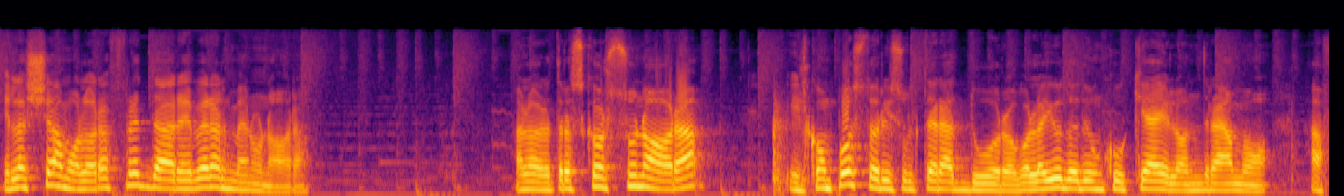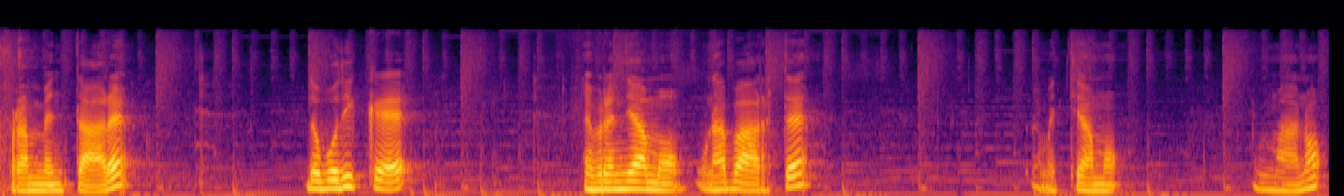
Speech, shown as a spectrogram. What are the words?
e lasciamolo raffreddare per almeno un'ora allora, trascorso un'ora, il composto risulterà duro. Con l'aiuto di un cucchiaio lo andremo a frammentare. Dopodiché ne prendiamo una parte, la mettiamo in mano,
